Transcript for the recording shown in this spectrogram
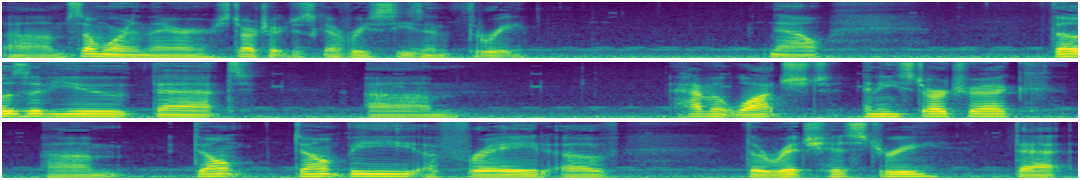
um, somewhere in there Star Trek Discovery Season 3. Now, those of you that um, haven't watched any Star Trek, um, don't don't be afraid of the rich history that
